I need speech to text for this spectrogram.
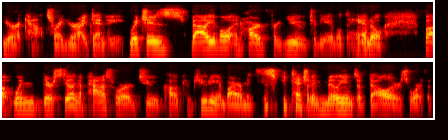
your accounts, right? Your identity, which is valuable and hard for you to be able to handle. But when they're stealing a password to cloud computing environments, this is potentially millions of dollars worth of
